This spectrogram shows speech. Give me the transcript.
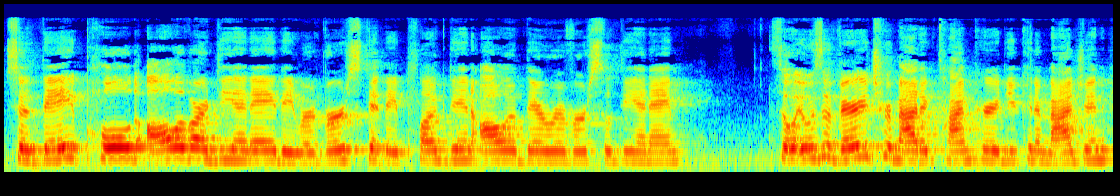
So they pulled all of our DNA, they reversed it, they plugged in all of their reversal DNA so it was a very traumatic time period, you can imagine.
